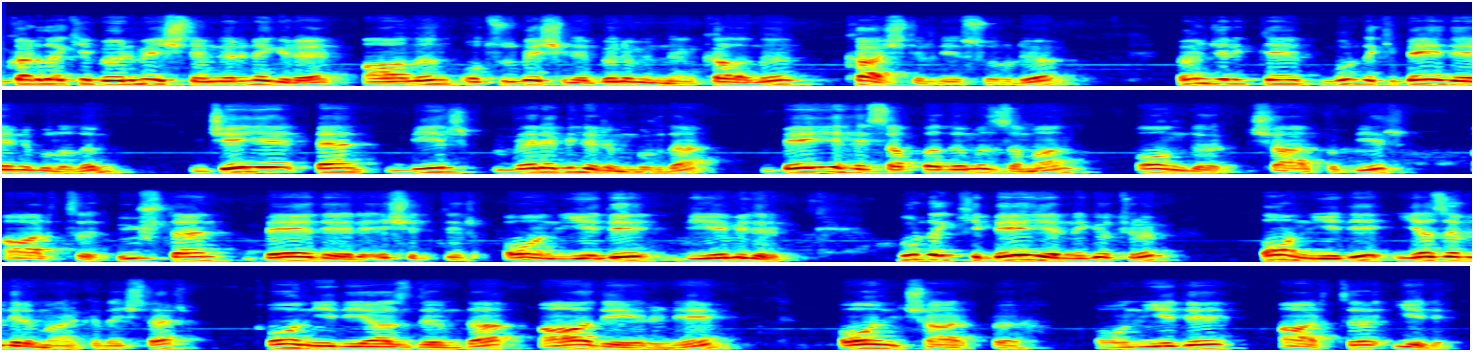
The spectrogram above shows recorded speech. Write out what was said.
Yukarıdaki bölme işlemlerine göre A'nın 35 ile bölümünden kalanı kaçtır diye soruluyor. Öncelikle buradaki B değerini bulalım. C'ye ben 1 verebilirim burada. B'yi hesapladığımız zaman 14 çarpı 1 artı 3'ten B değeri eşittir 17 diyebilirim. Buradaki B yerine götürüp 17 yazabilirim arkadaşlar. 17 yazdığımda A değerini 10 çarpı 17 artı 7.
